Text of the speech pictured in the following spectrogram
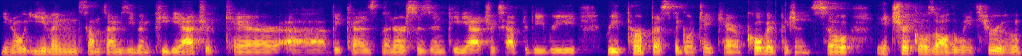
you know, even sometimes even pediatric care uh, because the nurses in pediatrics have to be re- repurposed to go take care of COVID patients. So it trickles all the way through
